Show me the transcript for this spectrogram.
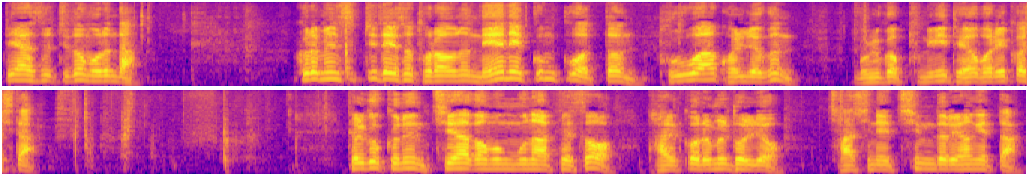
빼앗을지도 모른다. 그러면 습지대에서 돌아오는 내내 꿈꾸었던 부와 권력은 물거품이 되어버릴 것이다. 결국 그는 지하 감옥 문 앞에서 발걸음을 돌려 자신의 침대로 향했다.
